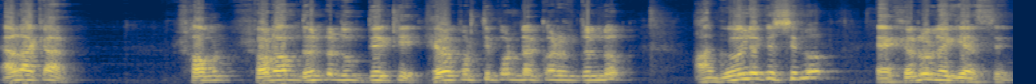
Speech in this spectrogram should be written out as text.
এলাকার স্বনামধন্য লোকদেরকে হেয় প্রতিপন্ন করার জন্য আগেও লেগেছিল এখনও লেগে আছে।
